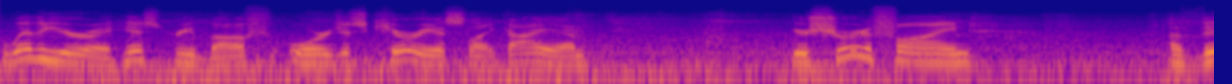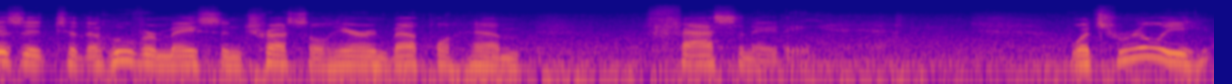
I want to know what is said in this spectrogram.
Whether you're a history buff or just curious like I am, you're sure to find a visit to the Hoover Mason Trestle here in Bethlehem fascinating. What's really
